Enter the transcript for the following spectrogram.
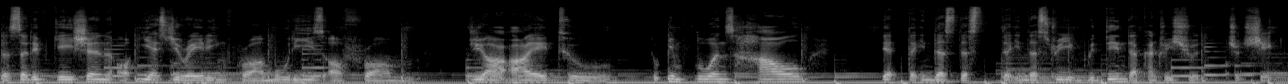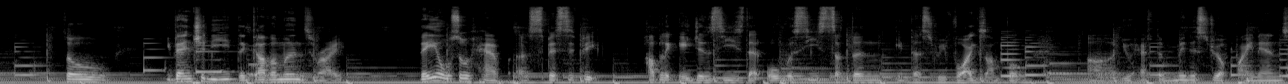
the certification or ESG rating from Moody's or from GRI to to influence how the, the, indus- the, the industry within their country should should shape. So eventually the governments, right, they also have a specific public agencies that oversee certain industry. For example, uh, you have the Ministry of Finance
